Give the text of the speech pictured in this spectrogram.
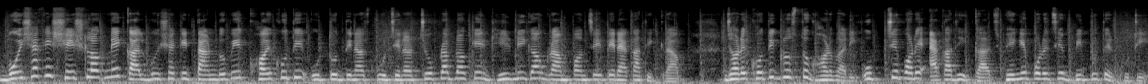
বৈশাখের শেষ লগ্নে কালবৈশাখীর তাণ্ডবে ক্ষয়ক্ষতির উত্তর দিনাজপুর জেলার চোপড়া ব্লকের ঘিরনিগাঁও গ্রাম পঞ্চায়েতের একাধিক গ্রাম। ঝড়ে ক্ষতিগ্রস্ত ঘরবাড়ি, উপচে পড়ে একাধিক গাছ, ভেঙে পড়েছে বিদ্যুতের খুঁটি।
